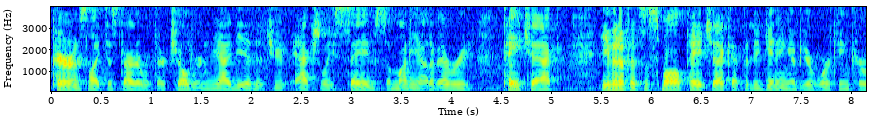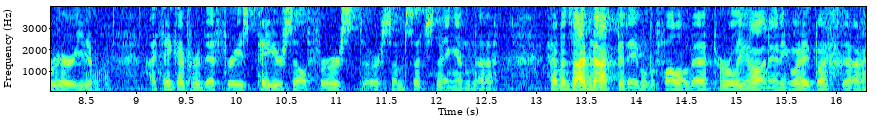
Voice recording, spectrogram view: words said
parents like to start it with their children, the idea that you actually save some money out of every paycheck, even if it's a small paycheck at the beginning of your working career, you, I think I've heard that phrase, pay yourself first, or some such thing. And uh, heavens, I've not been able to follow that early on anyway, but uh,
